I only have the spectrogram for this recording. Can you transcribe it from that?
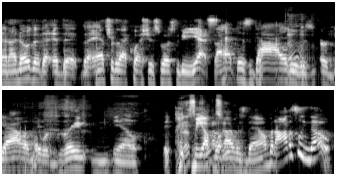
and I know that the, the, the answer to that question is supposed to be yes. I had this guy who was or gal, and they were great, and you know they picked me up when I was down. But honestly, no.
